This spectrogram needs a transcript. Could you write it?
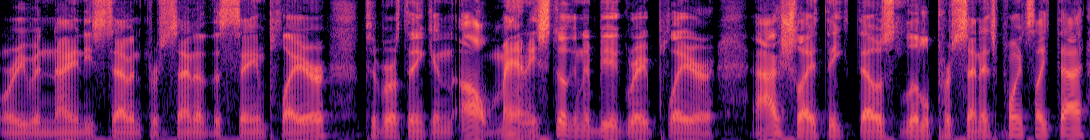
or even 97% of the same player, people are thinking, oh man, he's still going to be a great player. Actually, I think those little percentage points like that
